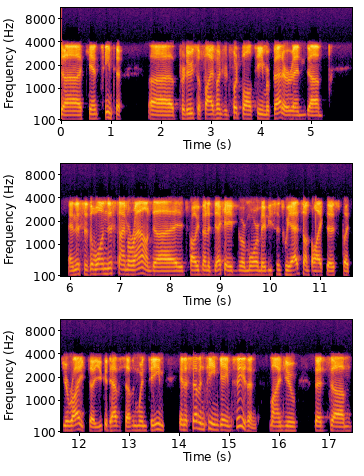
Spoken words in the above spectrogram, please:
uh, can't seem to uh, produce a 500 football team or better, and um, and this is the one this time around. Uh, it's probably been a decade or more, maybe since we had something like this. But you're right. Uh, you could have a seven-win team in a 17-game season, mind you, that um,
